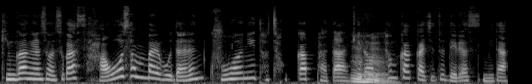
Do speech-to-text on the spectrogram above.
김광현 선수가 4호 선발보다는 구원이 더 적합하다 이런 음흠. 평가까지도 내렸습니다.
